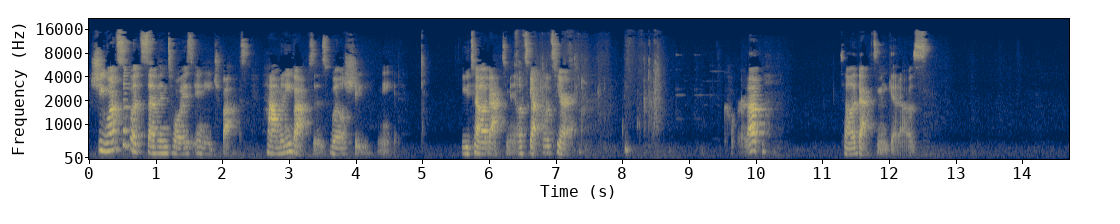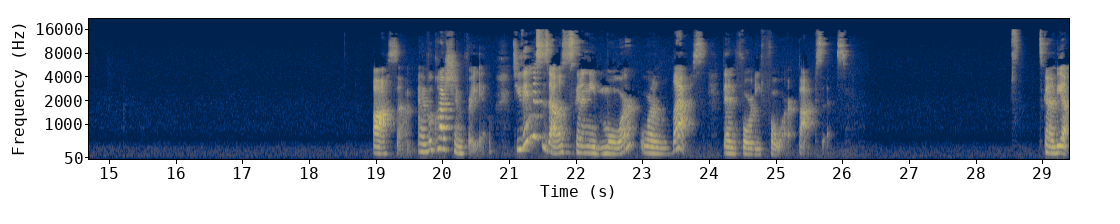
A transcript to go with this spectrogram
She wants to put seven toys in each box. How many boxes will she need? You tell it back to me. Let's go. Let's hear it. Cover it up. Tell it back to me, kiddos. Awesome. I have a question for you. Do you think Mrs. Ellis is going to need more or less than 44 boxes? It's going to be up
